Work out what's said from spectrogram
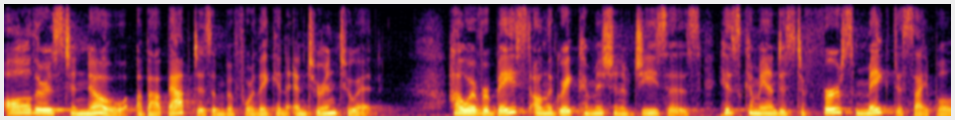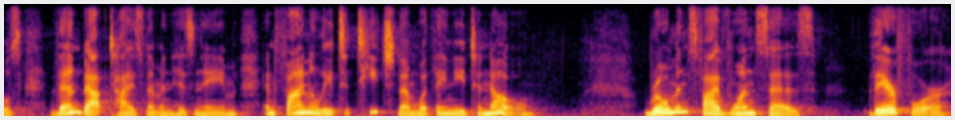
all there is to know about baptism before they can enter into it. However, based on the Great Commission of Jesus, his command is to first make disciples, then baptize them in his name, and finally to teach them what they need to know. Romans 5:1 says, Therefore,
